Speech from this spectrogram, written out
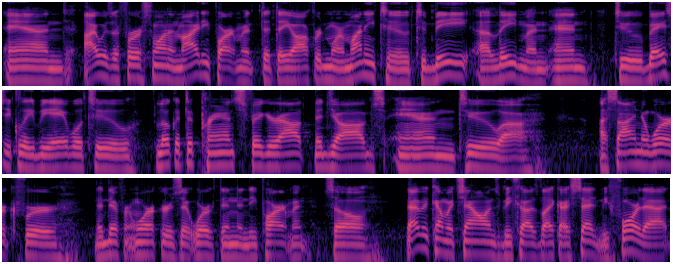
And I was the first one in my department that they offered more money to to be a leadman and to basically be able to look at the prints, figure out the jobs, and to uh, assign the work for the different workers that worked in the department. So that became a challenge because like i said before that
